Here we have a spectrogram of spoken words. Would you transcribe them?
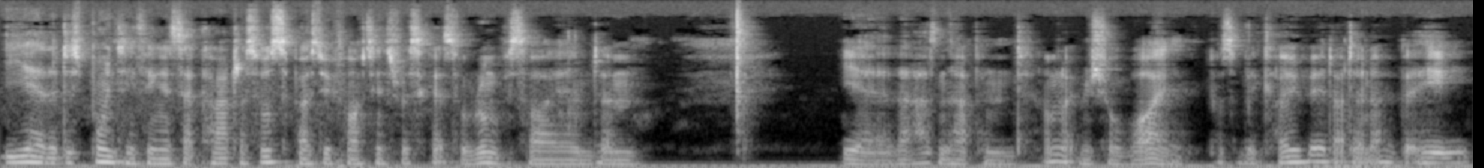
yeah, the disappointing thing is that Cuadras was supposed to be fighting Srisaket Rungvisai, and um, yeah, that hasn't happened. I'm not even sure why. Possibly COVID. I don't know, but he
